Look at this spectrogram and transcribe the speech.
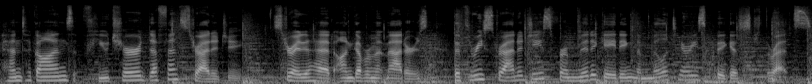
Pentagon's future defense strategy. Straight ahead on Government Matters, the three strategies for mitigating the military's biggest threats.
